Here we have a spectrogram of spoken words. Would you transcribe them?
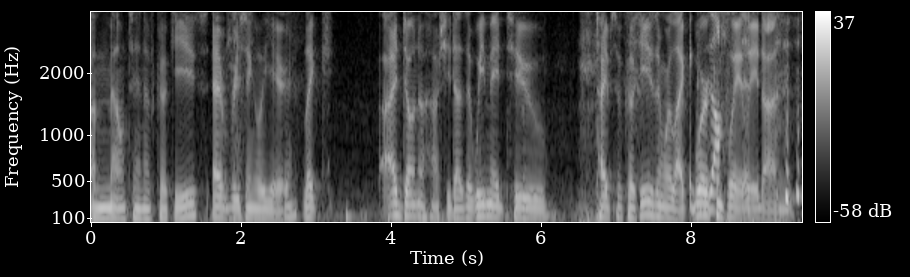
a mountain of cookies every Yes. single year. Like, I don't know how she does it. We made two types of cookies, and we're like, we're completely done.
